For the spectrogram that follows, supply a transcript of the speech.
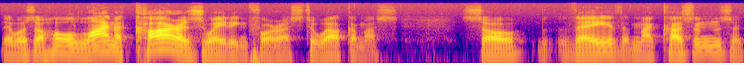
there was a whole line of cars waiting for us to welcome us. So they, the, my cousins, and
